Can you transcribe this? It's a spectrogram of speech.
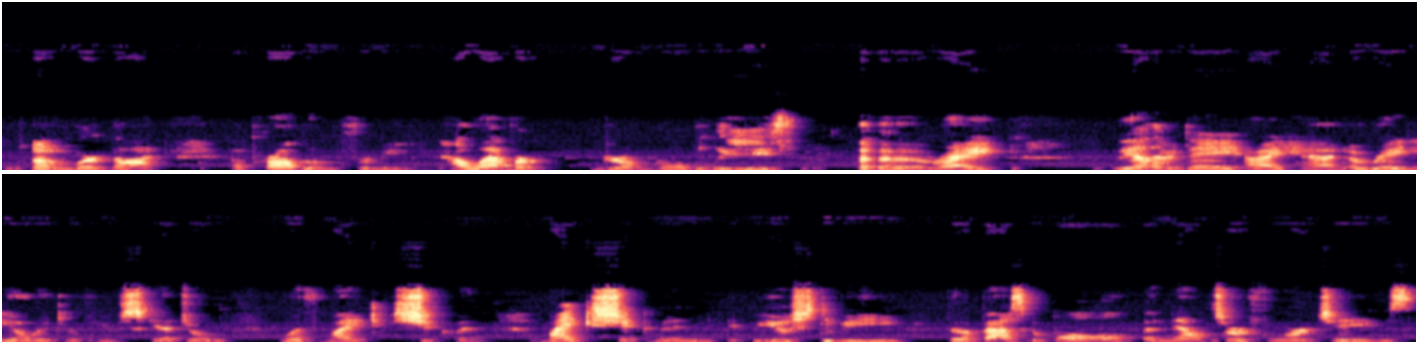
were not a problem for me. However, drum roll please, right? The other day I had a radio interview scheduled with Mike Schikman. Mike Schikman used to be the basketball announcer for James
